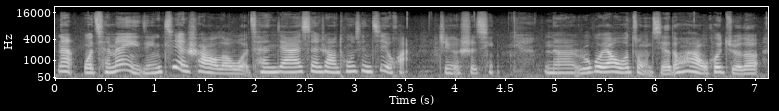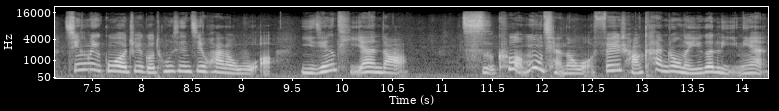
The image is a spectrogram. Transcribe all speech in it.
那我前面已经介绍了我参加线上通信计划这个事情。那如果要我总结的话，我会觉得经历过这个通信计划的我，已经体验到此刻目前的我非常看重的一个理念，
